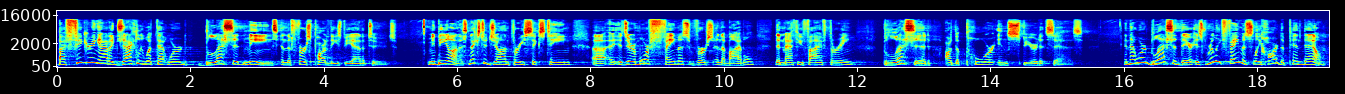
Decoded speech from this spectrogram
by figuring out exactly what that word blessed means in the first part of these Beatitudes. I mean, be honest. Next to John 3.16, uh, is there a more famous verse in the Bible than Matthew 5 3? Blessed are the poor in spirit, it says. And that word blessed there is really famously hard to pin down.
